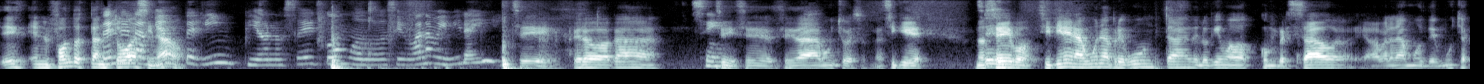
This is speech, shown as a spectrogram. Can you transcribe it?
es- En el fondo están Denle todos hacinados. limpio, no sé, cómodo. Si van a vivir ahí. Sí, pero acá Sí. sí, se, se da mucho eso. Así que, no Sí. sé, po, si tienen alguna pregunta de lo que hemos conversado, hablamos de muchas,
